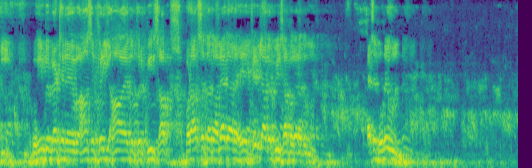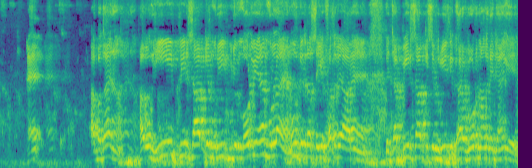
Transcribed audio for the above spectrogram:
کی۔ وہیں پہ بیٹھے رہے، وہاں سے پھر یہاں آئے تو پھر پیر صاحب بڑا عرصہ تک علیحدہ رہے، پھر جا کے پیر صاحب وغیرہ تو ایسے تھوڑے ہوئے۔ اب بتائیں نا، اب انہیں پیر صاحب کے مرید جو مولوی ہیں، ملا ہیں، ان کی طرف سے یہ فتوے آ رہے ہیں کہ جب پیر صاحب کسی مرید کے گھر ووٹ مانگنے جائیں گے،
